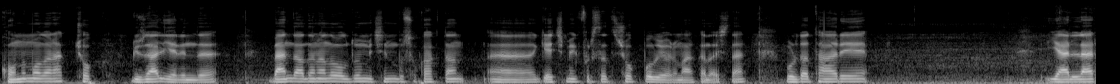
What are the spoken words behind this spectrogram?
konum olarak çok güzel yerinde. Ben de Adanalı olduğum için bu sokaktan eee, geçmek fırsatı çok buluyorum arkadaşlar. Burada tarihi yerler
